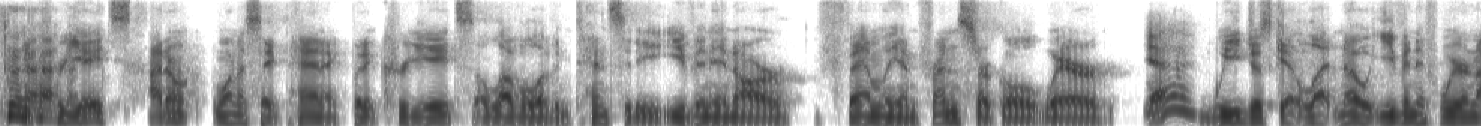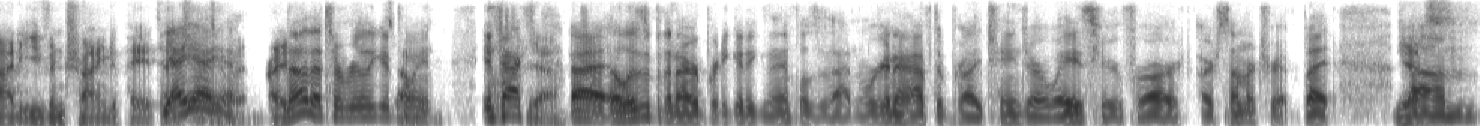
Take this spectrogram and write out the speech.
it creates, I don't want to say panic, but it creates a level of intensity even in our family and friend circle where yeah, we just get let know, even if we're not even trying to pay attention yeah, to yeah. it. Right. no, that's a really good So, point. In fact, yeah. uh, Elizabeth and I are pretty good examples of that, and we're going to have to probably change our ways here for our, our summer trip. But Yes. um,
